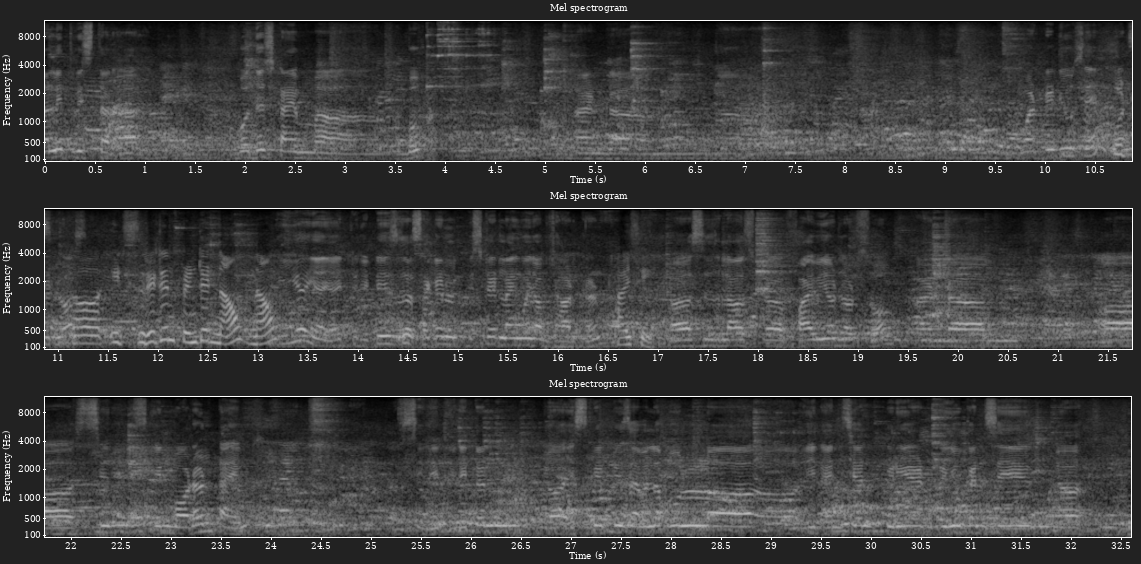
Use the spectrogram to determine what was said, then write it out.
Lalit uh, Buddhist time uh, book and uh, uh, what did you say? What it's, did you ask? uh, it's written, printed now. Now, yeah, yeah, yeah. It, it is the second state language of Jharkhand I see. uh, since last uh, five years or so, and um, uh, since in modern times, written uh, script is available uh, in ancient period. You can say,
